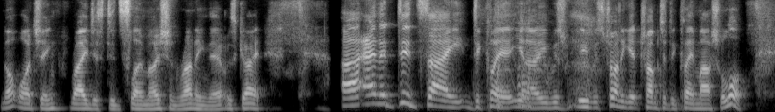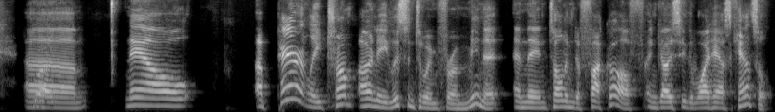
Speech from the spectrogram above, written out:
not watching, Ray just did slow motion running there. It was great. Uh, and it did say declare, you know, he was he was trying to get Trump to declare martial law. Right. Um, now, apparently, Trump only listened to him for a minute and then told him to fuck off and go see the White House counsel.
